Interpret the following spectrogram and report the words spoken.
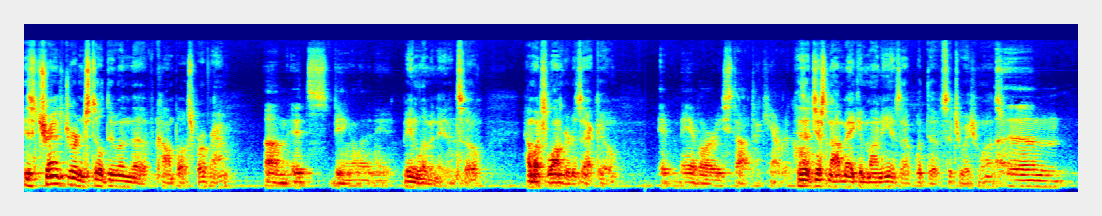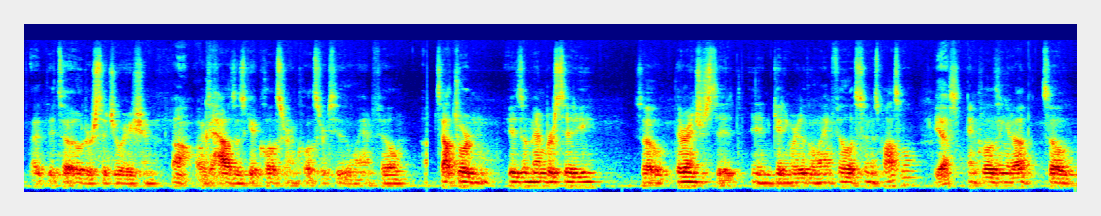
is Transjordan still doing the compost program? Um, it's being eliminated. Being eliminated. So How much longer does that go? It may have already stopped. I can't recall. Is it just not making money? Is that what the situation was? Um, it's an odor situation. Oh, As houses get closer and closer to the landfill. South Jordan is a member city, so they're interested in getting rid of the landfill as soon as possible Yes. and closing it up. So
